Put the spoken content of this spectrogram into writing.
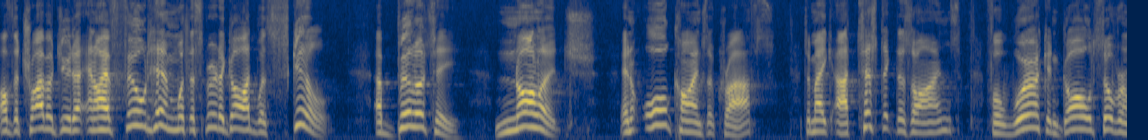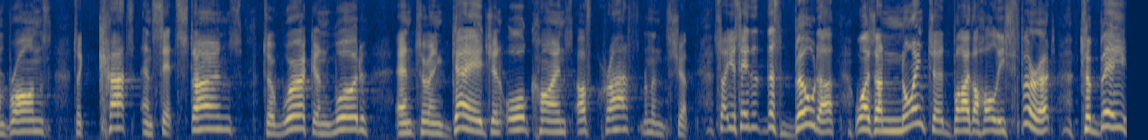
of the tribe of Judah, and I have filled him with the Spirit of God with skill, ability, knowledge, in all kinds of crafts to make artistic designs for work in gold, silver, and bronze, to cut and set stones, to work in wood, and to engage in all kinds of craftsmanship. So you see that this builder was anointed by the Holy Spirit to be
